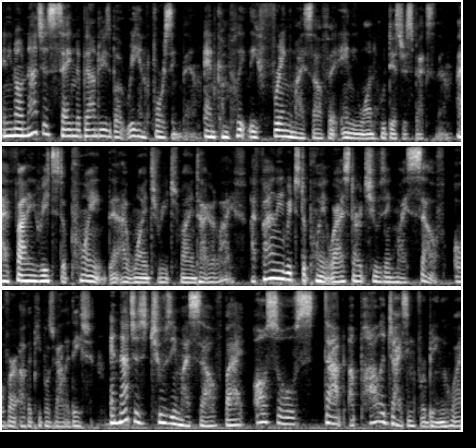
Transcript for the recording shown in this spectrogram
And you know, not just setting the boundaries, but reinforcing them and completely freeing myself at anyone who disrespects them. I have finally reached a point that I wanted to reach my entire life. I finally reached a point where I start choosing myself over other people's validation. And not just choosing myself, but I also stopped apologizing for being who I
